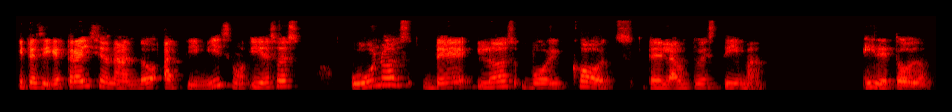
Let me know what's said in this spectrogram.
Y te sigues traicionando a ti mismo. Y eso es uno de los boicots de la autoestima y de todo.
